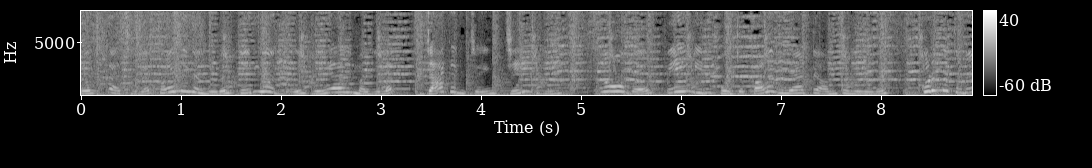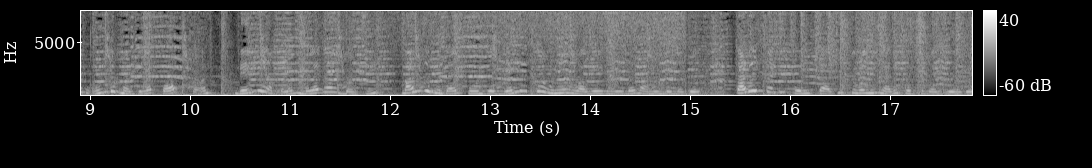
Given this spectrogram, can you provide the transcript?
பொருட்காட்சியில குழந்தைகள் முதல் பெரியோர் வரை விளையாடி மகிழ டிராகன் ட்ரெயின் ஜெய்டி ஸ்னோவர் பேய் வீடு போன்ற பல விளையாட்டு அம்சங்களுடன் குடும்பத்துடன் மகிழ பாப்கார்ன் டெல்லி அப்பளம் மிளகாய் பஜ்ஜி மஞ்சு மிட்டாய் போன்ற எண்ணற்ற உணவு வகைகளுடன் அமைந்துள்ளது. கடற்கன்னி பொருட்காட்சி துவங்கி நடைபெற்று வருகிறது.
